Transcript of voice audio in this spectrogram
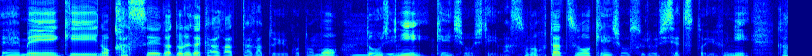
えー、免疫の活性がどれだけ上がったかということも同時に検証しています、うん、その2つを検証する施設というふうに考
